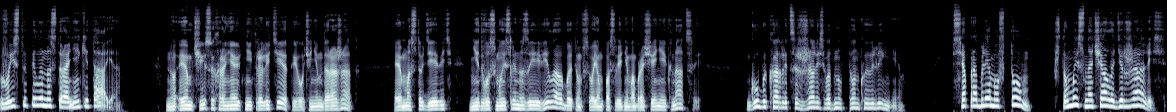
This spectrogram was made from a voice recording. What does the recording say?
выступило на стороне Китая. Но МЧ сохраняют нейтралитет и очень им дорожат. Эмма-109 недвусмысленно заявила об этом в своем последнем обращении к нации. Губы карлицы сжались в одну тонкую линию. «Вся проблема в том, что мы сначала держались,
